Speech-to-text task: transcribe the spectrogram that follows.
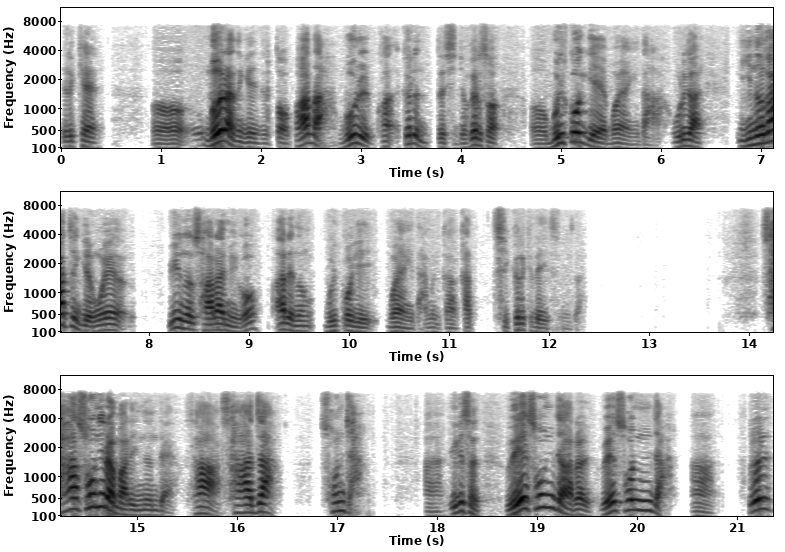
이렇게 어, 뭐라는 게 이제 또 바다, 물 그런 뜻이죠. 그래서 어, 물고기의 모양이다. 우리가 인어 같은 경우에 위는 사람이고 아래는 물고기 모양이다 것 같이 그렇게 되어 있습니다. 사손이란 말이 있는데 사, 사자, 손자. 아, 이것은 외손자를 외손자를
